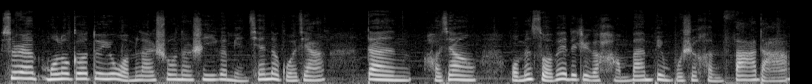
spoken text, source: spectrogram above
虽然摩洛哥对于我们来说呢是一个免签的国家，但好像我们所谓的这个航班并不是很发达。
